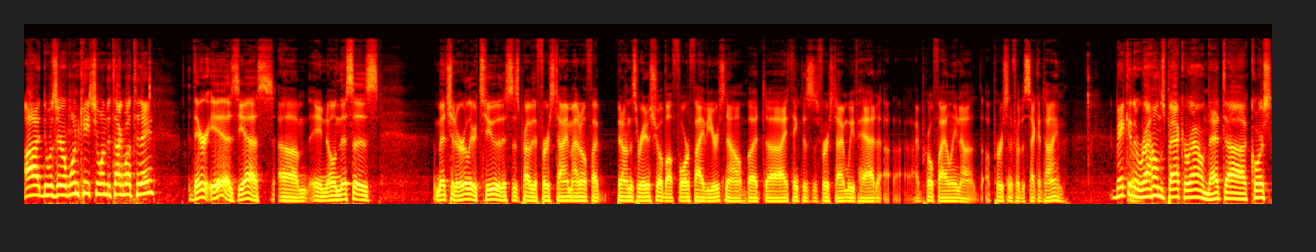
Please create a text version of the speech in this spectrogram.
Uh, was there one case you wanted to talk about today? There is, yes. Um, you know, and this is I mentioned earlier too. This is probably the first time. I don't know if I've been on this radio show about four or five years now, but uh, I think this is the first time we've had uh, I'm profiling a, a person for the second time. Making the rounds back around. That, uh, of course,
